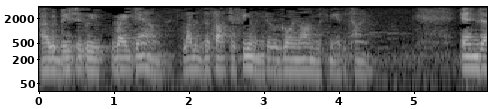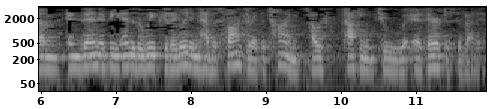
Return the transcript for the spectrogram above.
I would basically write down a lot of the thoughts or feelings that were going on with me at the time. And um, and then at the end of the week, because I really didn't have a sponsor at the time, I was talking to a therapist about it.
